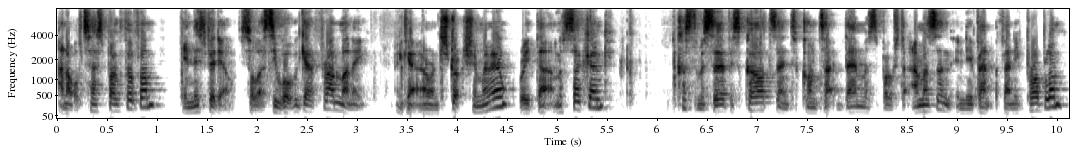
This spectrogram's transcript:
and I will test both of them in this video. So let's see what we get for our money. We get our instruction manual, read that in a second. Customer service card saying to contact them as opposed to Amazon in the event of any problem.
